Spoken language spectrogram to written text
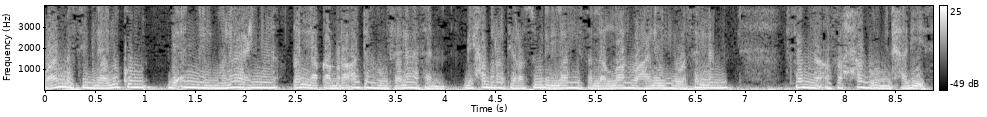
وأما استدلالكم بأن الملاعن طلق امرأته ثلاثا بحضرة رسول الله صلى الله عليه وسلم فما أصحه من حديث.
